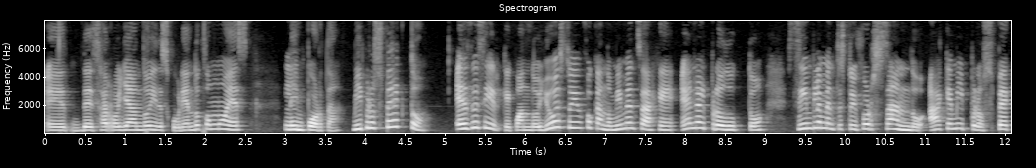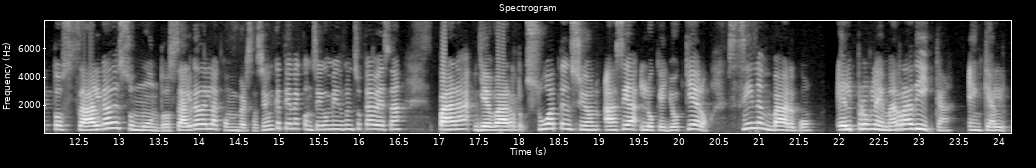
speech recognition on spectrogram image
eh, desarrollando y descubriendo cómo es, le importa mi prospecto. Es decir, que cuando yo estoy enfocando mi mensaje en el producto, simplemente estoy forzando a que mi prospecto salga de su mundo, salga de la conversación que tiene consigo mismo en su cabeza para llevar su atención hacia lo que yo quiero. Sin embargo, el problema radica en que al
